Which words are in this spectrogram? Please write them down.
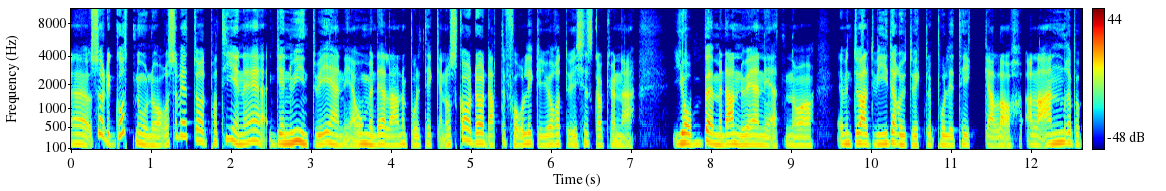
Uh, så er det gått noen år, og så vet du at partiene er genuint uenige om en del av denne politikken. Og skal da dette forliket gjøre at du ikke skal kunne jobbe med den uenigheten og eventuelt videreutvikle politikk eller, eller endre på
